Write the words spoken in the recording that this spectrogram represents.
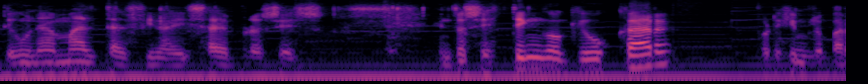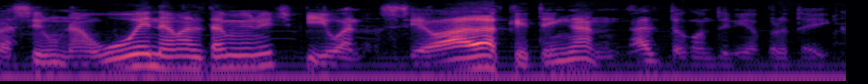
de una malta al finalizar el proceso. Entonces, tengo que buscar por ejemplo, para hacer una buena Malta Munich, y bueno, cebadas que tengan alto contenido proteico.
